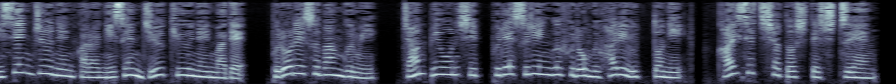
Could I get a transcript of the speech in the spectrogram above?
2010年から2019年までプロレス番組 Championship Wrestling from Hollywood に解説者として出演。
